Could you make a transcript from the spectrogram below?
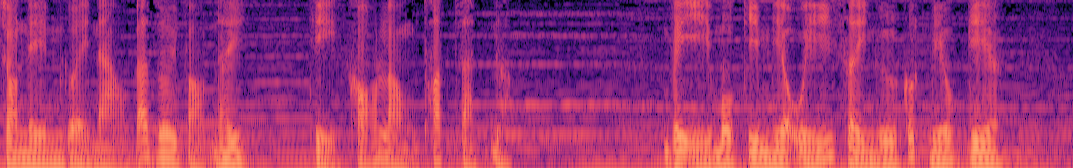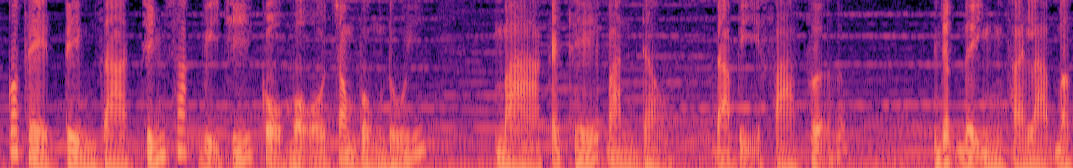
cho nên người nào đã rơi vào đây thì khó lòng thoát ra được. Vị Mộ Kim hiệu ý xây ngư cốt miếu kia có thể tìm ra chính xác vị trí cổ mộ trong vùng núi mà cái thế ban đầu đã bị phá vỡ. Nhất định phải là bậc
